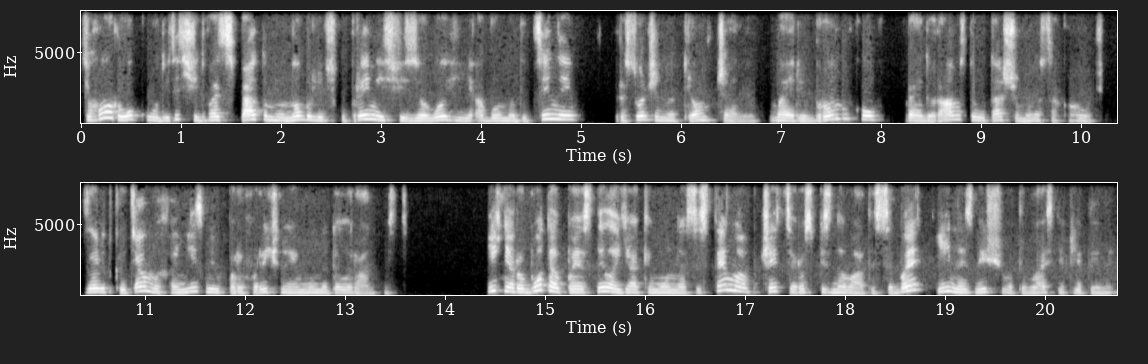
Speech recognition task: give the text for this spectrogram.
Цього року, у 2025-му, Нобелівську премію з фізіології або медицини присуджено трьом вченим Мері Брунков, Фреду Рамсдоу та Шимону Сакагучі за відкриття механізмів периферичної імунотолерантності. Їхня робота пояснила, як імунна система вчиться розпізнавати себе і не знищувати власні клітини.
